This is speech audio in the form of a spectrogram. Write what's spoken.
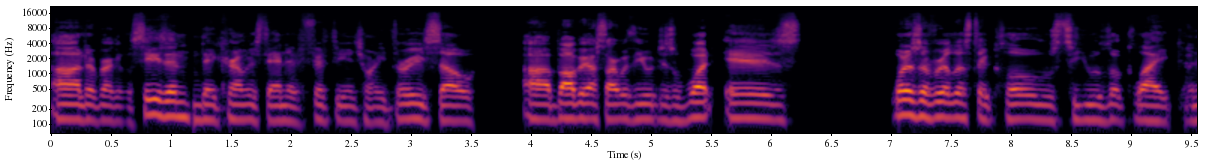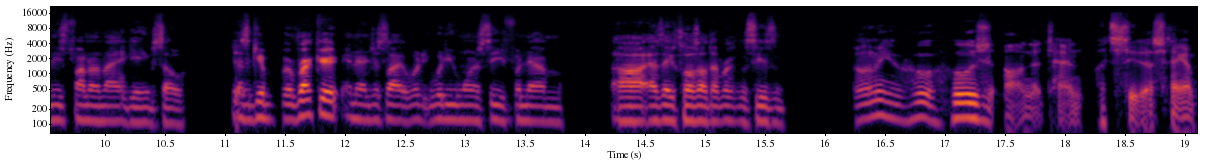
uh the regular season. They currently stand at fifty and twenty three. So, uh, Bobby, I'll start with you. Just what is what is a realistic close to you look like in these final nine games? So, just give a record, and then just like what do- what do you want to see from them uh as they close out the regular season? Let me, who, who's on the 10? Let's see this. Hang on.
